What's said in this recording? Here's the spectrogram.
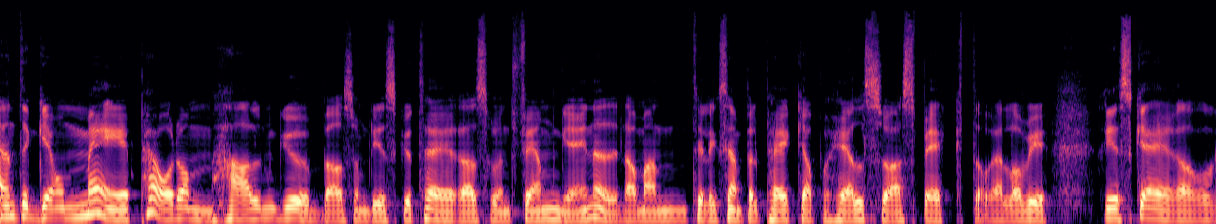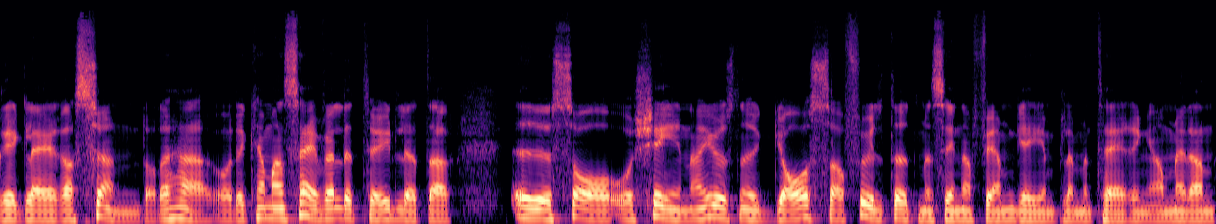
inte gå med på de halmgubbar som diskuteras runt 5G nu, där man till exempel pekar på hälsoaspekter eller vi riskerar att reglera sönder det här. Och det kan man se väldigt tydligt där USA och Kina just nu gasar fullt ut med sina 5G-implementeringar medan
